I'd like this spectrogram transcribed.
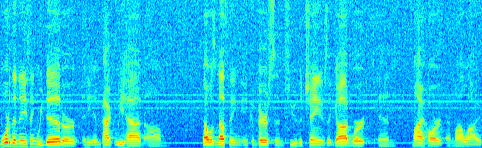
more than anything we did or any impact we had, um, that was nothing in comparison to the change that God worked in my heart and my life.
